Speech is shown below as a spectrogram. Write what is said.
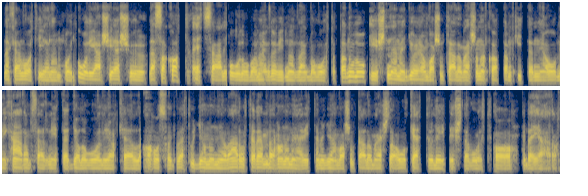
nekem volt ilyenem, hogy óriási eső leszakadt, egy száli pólóban meg rövid nadrágban volt a tanuló, és nem egy olyan vasútállomáson akartam kitenni, ahol még 300 méter gyalogolnia kell ahhoz, hogy be tudja menni a váróterembe, hanem elvittem egy olyan vasútállomást, ahol kettő lépésre volt a bejárat.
